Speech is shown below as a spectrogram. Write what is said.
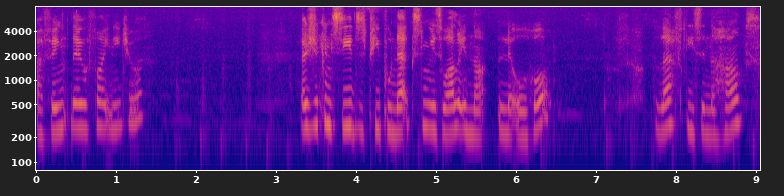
I think they were fighting each other. As you can see, there's people next to me as well in that little hut. Left, he's in the house.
